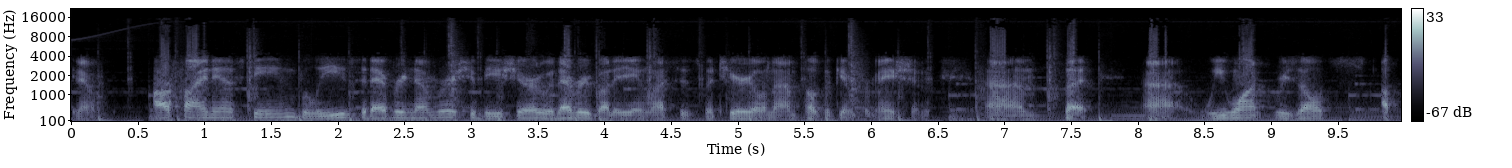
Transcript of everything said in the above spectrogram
you know, our finance team believes that every number should be shared with everybody unless it's material non-public information. Um, but uh, we want results up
